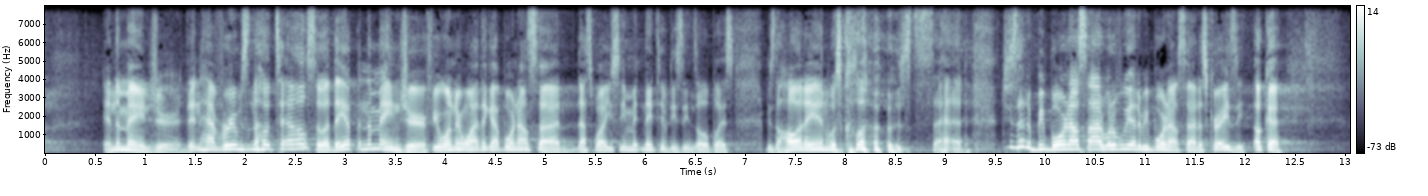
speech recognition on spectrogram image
in the manger. Didn't have rooms in the hotel, so they up in the manger. If you're wondering why they got born outside, that's why you see nativity scenes all the place. Because the Holiday Inn was closed. Sad. She said to be born outside. What if we had to be born outside? It's crazy. Okay.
